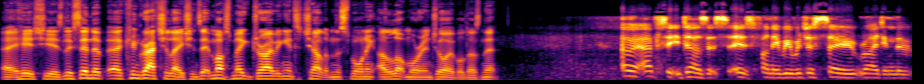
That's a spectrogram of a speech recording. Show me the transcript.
uh, here she is. Lucinda, uh, congratulations. It must make driving into Cheltenham this morning a lot more enjoyable, doesn't it? Oh, it absolutely does. It's it's funny. We were just so riding the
